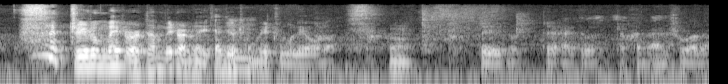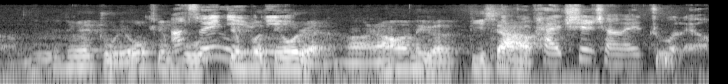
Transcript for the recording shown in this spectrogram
至于没准儿他没准儿哪天就成为主流了，嗯。这个这还都这很难说的，因为主流并不、并不丢人啊。然后那个地下不排斥成为主流。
